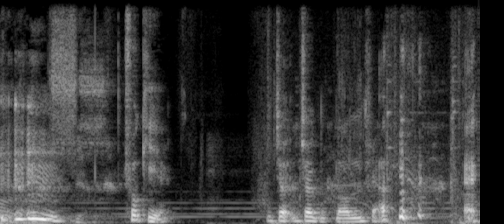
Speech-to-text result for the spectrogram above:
Çok iyi. Çok, çok mutlu oldum şu an.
